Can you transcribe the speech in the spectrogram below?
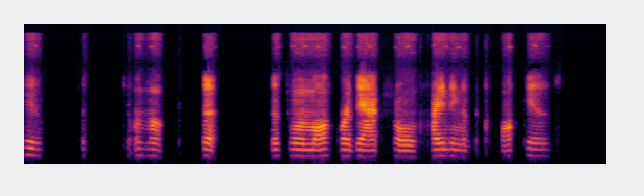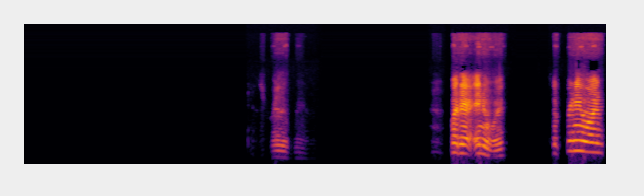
to just to unlock the just to unlock where the actual hiding of the clock is. It's really weird. But anyway, so pretty much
